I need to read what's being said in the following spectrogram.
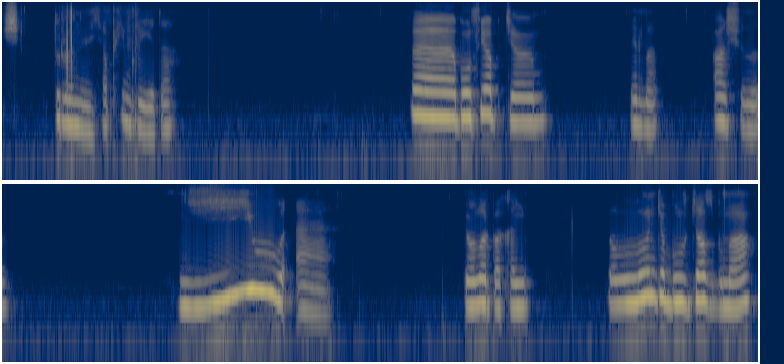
Ş- Dur anne yapayım buraya da. Ve boss yapacağım. Merhaba. Al şunu. Yuu. Aa. Yolur bakayım. Yolunca vuracağız buna.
